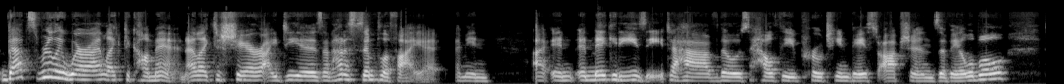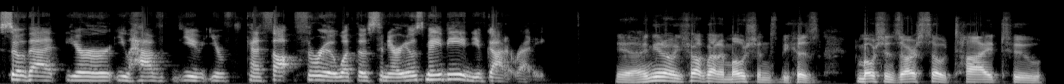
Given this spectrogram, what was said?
that's really where I like to come in. I like to share ideas on how to simplify it. I mean, uh, and, and make it easy to have those healthy protein based options available so that you're you have you you've kind of thought through what those scenarios may be and you've got it ready. Yeah and you know you talk about emotions because emotions are so tied to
